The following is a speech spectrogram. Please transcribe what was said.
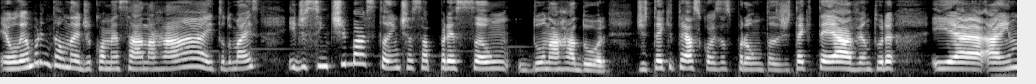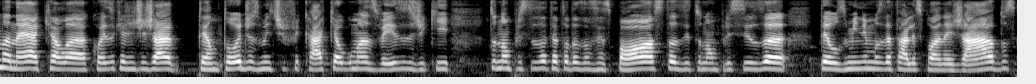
eu lembro então, né, de começar a narrar e tudo mais, e de sentir bastante essa pressão do narrador, de ter que ter as coisas prontas, de ter que ter a aventura, e é, ainda, né, aquela coisa que a gente já tentou desmitificar aqui algumas vezes, de que tu não precisa ter todas as respostas e tu não precisa ter os mínimos detalhes planejados,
